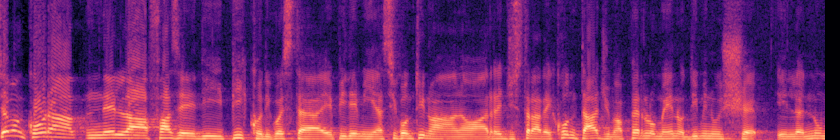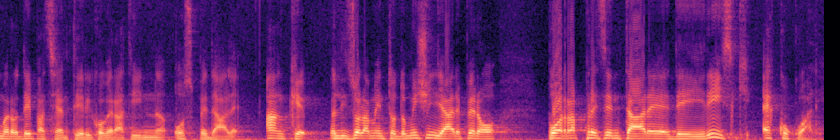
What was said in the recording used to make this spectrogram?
siamo ancora nella fase di picco di questa epidemia, si continuano a registrare contagi ma perlomeno diminuisce il numero dei pazienti ricoverati in ospedale. Anche l'isolamento domiciliare però può rappresentare dei rischi, ecco quali.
